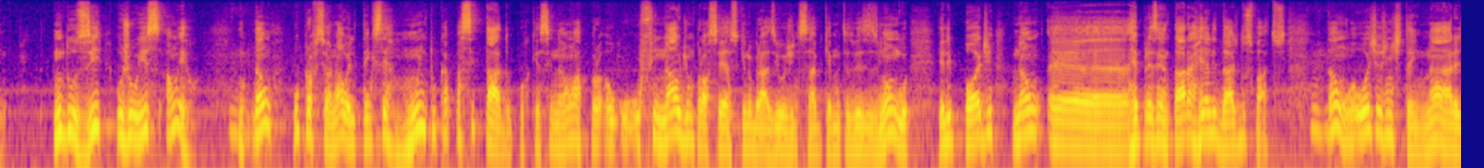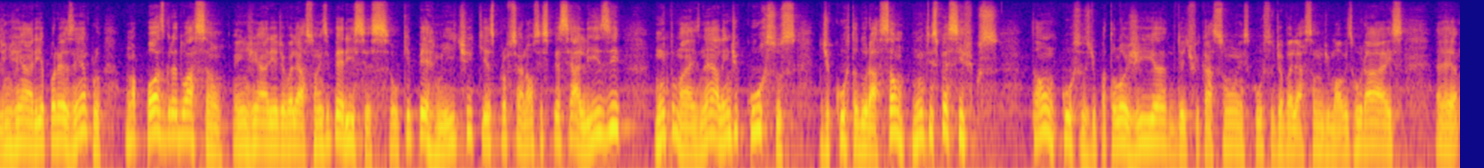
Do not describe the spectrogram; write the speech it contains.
induzir o juiz a um erro. Uhum. Então, o profissional ele tem que ser muito capacitado, porque senão a, o, o, final de um processo, que no Brasil a gente sabe que é muitas vezes longo, ele pode não é, representar a realidade dos fatos. Uhum. Então, hoje a gente tem na área de engenharia, por exemplo, uma pós-graduação em engenharia de avaliações e perícias, o que permite que esse profissional se especialize muito mais, né? além de cursos de curta duração muito específicos. Então, cursos de patologia, de edificações, cursos de avaliação de imóveis rurais, é,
